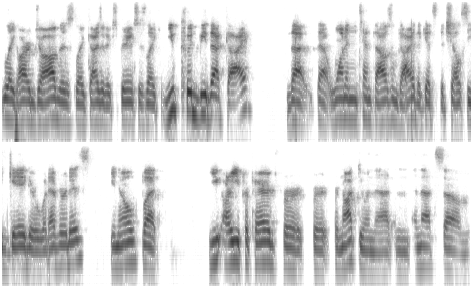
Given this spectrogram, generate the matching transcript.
like our job is like guys that experience is like you could be that guy, that that one in ten thousand guy that gets the Chelsea gig or whatever it is, you know. But you are you prepared for for for not doing that? And and that's um,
